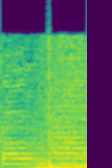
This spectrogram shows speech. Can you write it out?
phone.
